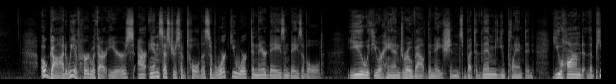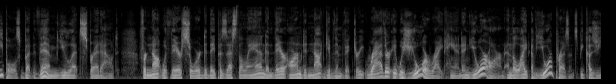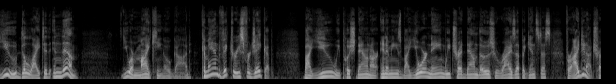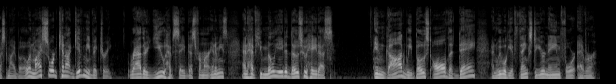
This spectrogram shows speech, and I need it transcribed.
O God, we have heard with our ears, our ancestors have told us of work you worked in their days and days of old. You with your hand drove out the nations, but them you planted. You harmed the peoples, but them you let spread out. For not with their sword did they possess the land, and their arm did not give them victory. Rather, it was your right hand and your arm and the light of your presence, because you delighted in them. You are my king, O God. Command victories for Jacob. By you we push down our enemies. By your name we tread down those who rise up against us. For I do not trust my bow, and my sword cannot give me victory. Rather, you have saved us from our enemies and have humiliated those who hate us. In God we boast all the day, and we will give thanks to your name forever.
